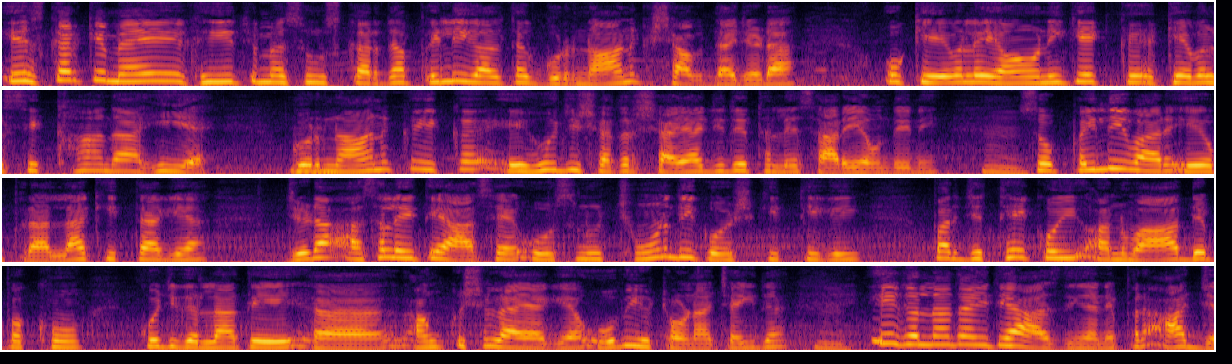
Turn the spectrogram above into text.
ਇਸ ਕਰਕੇ ਮੈਂ ਇਹ ਅਖੀਰ ਚ ਮਹਿਸੂਸ ਕਰਦਾ ਪਹਿਲੀ ਗੱਲ ਤਾਂ ਗੁਰੂ ਨਾਨਕ ਸ਼ਬਦ ਹੈ ਜਿਹੜਾ ਉਹ ਕੇਵਲ ਇਹ ਆਉ ਨਹੀਂ ਕਿ ਕੇਵਲ ਸਿੱਖਾਂ ਦਾ ਹੀ ਹੈ। ਗੁਰੂ ਨਾਨਕ ਇੱਕ ਇਹੋ ਜਿਹੀ ਛਤਰ ਛਾਇਆ ਜਿਹਦੇ ਥੱਲੇ ਸਾਰੇ ਆਉਂਦੇ ਨੇ। ਸੋ ਪਹਿਲੀ ਵਾਰ ਇਹ ਉਪਰਾਲਾ ਕੀਤਾ ਗਿਆ ਜਿਹੜਾ ਅਸਲ ਇਤਿਹਾਸ ਹੈ ਉਸ ਨੂੰ ਛੋਹਣ ਦੀ ਕੋਸ਼ਿਸ਼ ਕੀਤੀ ਗਈ। ਪਰ ਜਿੱਥੇ ਕੋਈ ਅਨੁਵਾਦ ਦੇ ਪੱਖੋਂ ਕੁਝ ਗੱਲਾਂ ਤੇ ਅੰਕੁਸ਼ ਲਾਇਆ ਗਿਆ ਉਹ ਵੀ ਹਟਾਉਣਾ ਚਾਹੀਦਾ। ਇਹ ਗੱਲਾਂ ਤਾਂ ਇਤਿਹਾਸ ਦੀਆਂ ਨੇ ਪਰ ਅੱਜ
